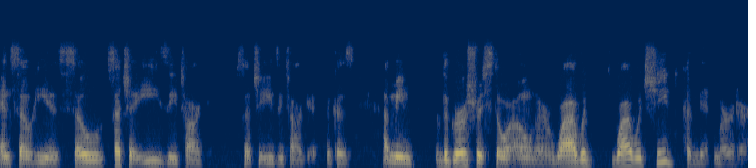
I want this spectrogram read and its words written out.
and so he is so such an easy target, such an easy target because I mean the grocery store owner, why would why would she commit murder,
